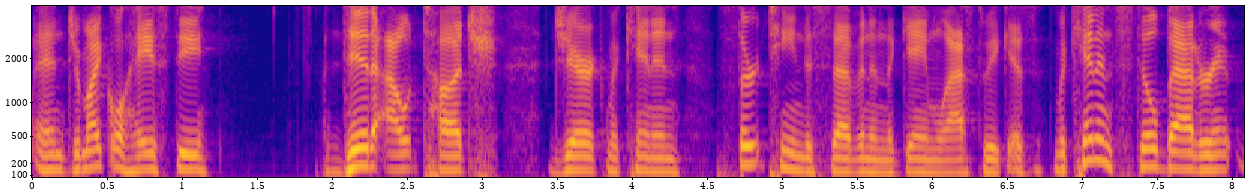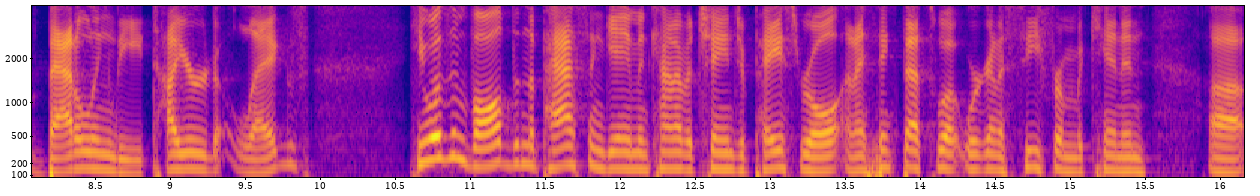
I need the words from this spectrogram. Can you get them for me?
And JaMycal Hasty did outtouch Jerick McKinnon 13 to 7 in the game last week as McKinnon's still battering, battling the tired legs. He was involved in the passing game in kind of a change of pace role, and I think that's what we're going to see from McKinnon uh,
